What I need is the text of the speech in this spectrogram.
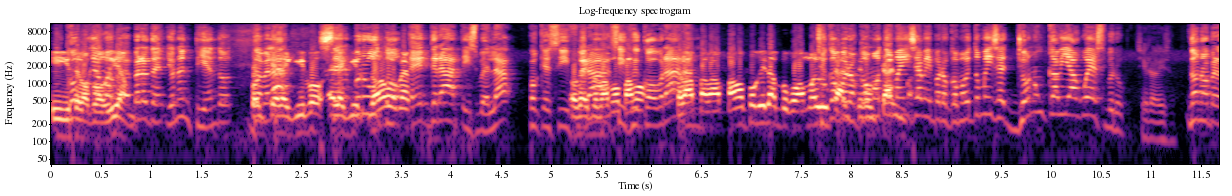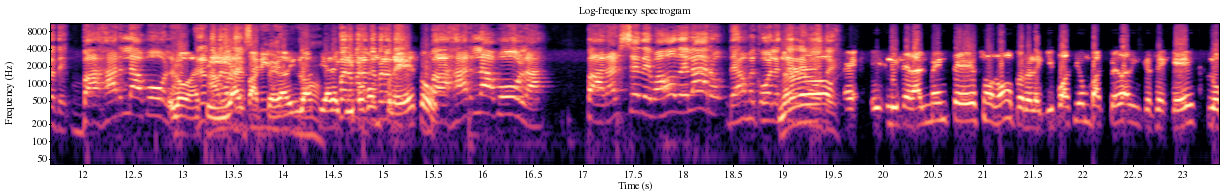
y se ¿Cómo lo podían. Espérate, yo no entiendo. De Porque verdad, el equipo- el ser equipo- bruto no, me- es gratis, ¿verdad? Porque si fuera, vamos, si vamos, cobraran... vamos, vamos poquito a poco, vamos a Chico, pero con ¿cómo tú me calma. dices a mí? Pero como tú me dices, yo nunca vi a Westbrook. Sí, lo hizo. No, no, espérate. Bajar la bola. Lo hacía, el no. el Pero, equipo espérate. completo. Bajar la bola, pararse debajo del aro, déjame cogerle No, este no, no, rebote. eh, eh, literalmente eso no, pero el equipo hacía un backpedaling que se que los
